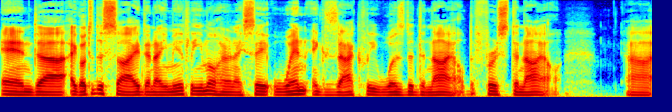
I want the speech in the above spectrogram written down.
And uh, I go to the side and I immediately email her and I say, when exactly was the denial, the first denial? Uh,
